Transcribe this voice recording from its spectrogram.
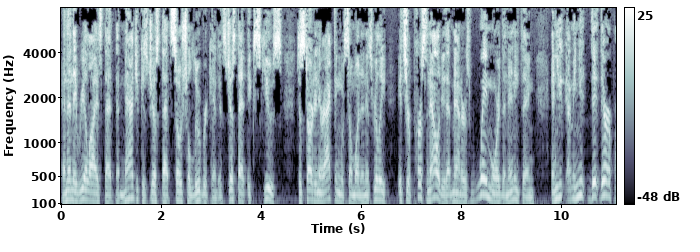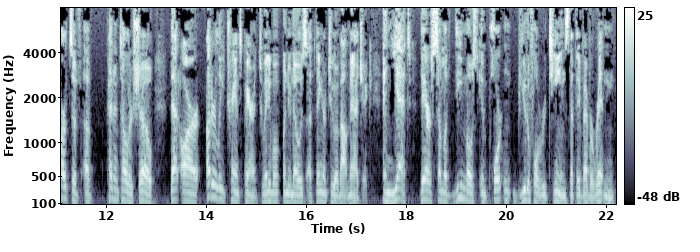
And then they realize that the magic is just that social lubricant. It's just that excuse to start interacting with someone. And it's really, it's your personality that matters way more than anything. And you, I mean, you, there are parts of, of Penn and Teller show that are utterly transparent to anyone who knows a thing or two about magic. And yet they are some of the most important, beautiful routines that they've ever written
